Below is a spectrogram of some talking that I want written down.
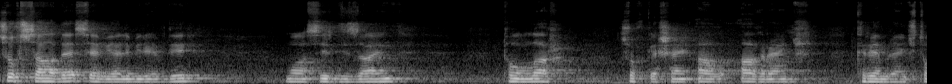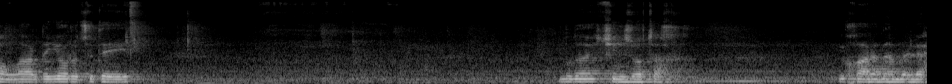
Çox sadə, səviyyəli bir evdir. Müasir dizayn, tonlar çox qəşəng, ağ, ağ rəng, krem rəng tonlardır, yorucu deyil. Bu da ikinci otaq. Yuxarıda belə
